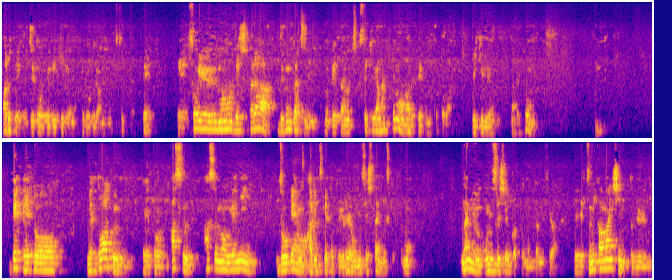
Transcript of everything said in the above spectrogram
ある程度自動でできるようなプログラムを作ってあって、えそういうものでしたら、自分たちのデータの蓄積がなくても、ある程度のことができるようになると思います。で、えっ、ー、と、ネットワーク、えっ、ー、と、パス、パスの上に増減を貼り付けたという例をお見せしたいんですけれども、何をお見せしようかと思ったんですが、えー、積みかまいしという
